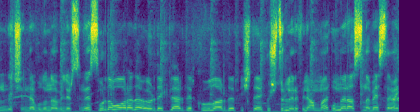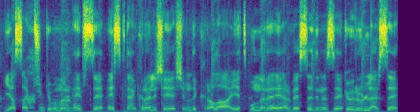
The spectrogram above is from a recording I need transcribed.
Doğanın içinde bulunabilirsiniz. Burada bu arada ördeklerdir, kuğulardır, işte kuş türleri falan var. Bunları aslında beslemek yasak. Çünkü bunların hepsi eskiden kraliçeye şimdi krala ait. Bunları eğer beslediğinizi görürlerse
